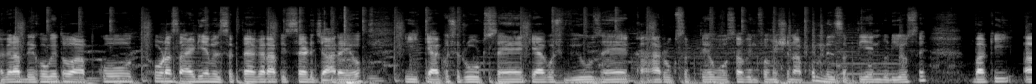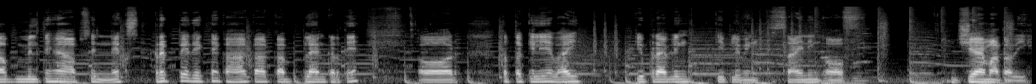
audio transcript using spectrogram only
अगर आप देखोगे तो आपको थोड़ा सा आइडिया मिल सकता है अगर आप इस साइड जा रहे हो कि क्या कुछ रूट्स हैं, क्या कुछ व्यूज़ हैं, कहाँ रुक सकते हो, वो सब इन्फॉर्मेशन आपको मिल सकती है इन वीडियो से। बाकी अब मिलते हैं आपसे नेक्स्ट ट्रिप पे। देखते हैं कहाँ का, कब प्लान करते हैं। और तब तक के लिए भाई keep travelling keep living signing off Jeremiah Buddy.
